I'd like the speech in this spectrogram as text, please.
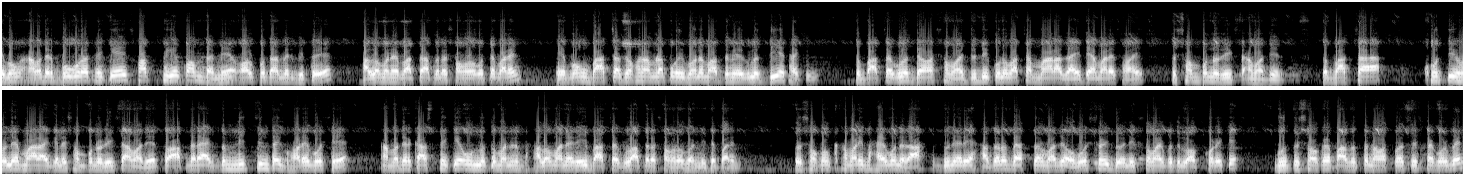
এবং আমাদের বগুড়া থেকে সব থেকে কম দামে, অল্প দামের ভিতরে ভালো মানের বাচ্চা আপনারা সংগ্রহ করতে পারেন এবং বাচ্চা যখন আমরা পরিবহনের মাধ্যমে এগুলো দিয়ে থাকি, তো বাচ্চাগুলো দেওয়ার সময় যদি কোনো বাচ্চা মারা যায় ড্যামারেজ হয়, তো সম্পূর্ণ রিস্ক আমাদের। তো বাচ্চা ক্ষতি হলে মারা গেলে সম্পূর্ণ রিস্ক আমাদের। তো আপনারা একদম নিশ্চিন্তায় ঘরে বসে আমাদের কাছ থেকে উন্নত মানের, ভালো মানের এই বাচ্চাগুলো আপনারা সংগ্রহ করে নিতে পারেন। তো সকল খামারি ভাই বোনেরা, দুনিয়ার এই হাজারো ব্যস্ততার মাঝে অবশ্যই দৈনিক সময়ের প্রতি লক্ষ্য রেখে গুরুত্ব সহকারে পাঁচ ওয়াক্ত নামাজ পড়ার চেষ্টা করবেন।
